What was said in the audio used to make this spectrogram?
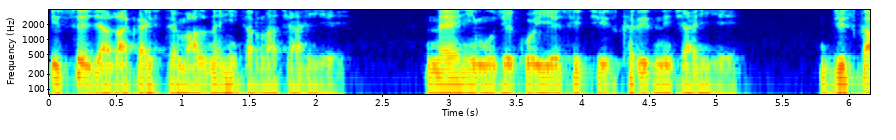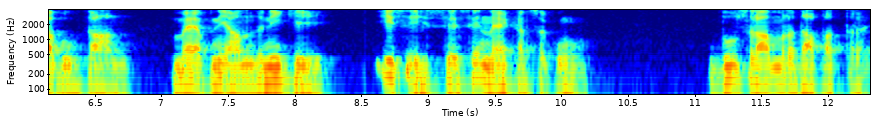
इससे ज़्यादा का इस्तेमाल नहीं करना चाहिए न ही मुझे कोई ऐसी चीज़ खरीदनी चाहिए जिसका भुगतान मैं अपनी आमदनी के इस हिस्से से न कर सकूँ। दूसरा मृदापत्र,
